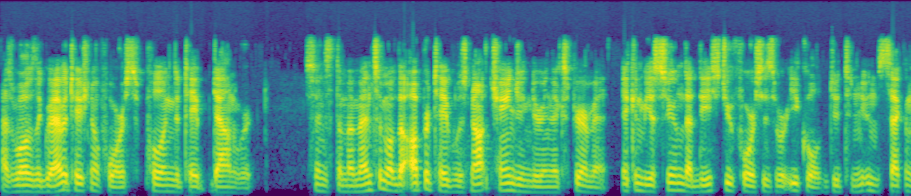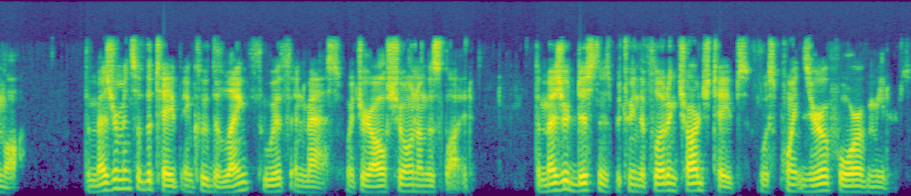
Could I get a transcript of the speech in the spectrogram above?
as well as the gravitational force pulling the tape downward. Since the momentum of the upper tape was not changing during the experiment, it can be assumed that these two forces were equal due to Newton's second law. The measurements of the tape include the length, width, and mass, which are all shown on the slide. The measured distance between the floating charge tapes was 0.04 of meters.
